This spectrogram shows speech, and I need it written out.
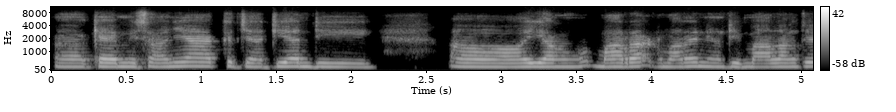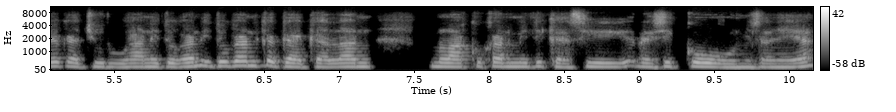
uh, kayak misalnya kejadian di uh, yang marak kemarin yang di Malang itu ya kejuruhan itu kan itu kan kegagalan melakukan mitigasi resiko misalnya ya.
